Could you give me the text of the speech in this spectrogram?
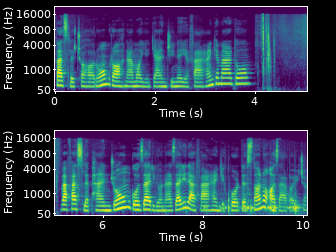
فصل چهارم راهنمای گنجینه فرهنگ مردم. و فصل پنجم گذری و نظری در فرهنگ کردستان و آذربایجان.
